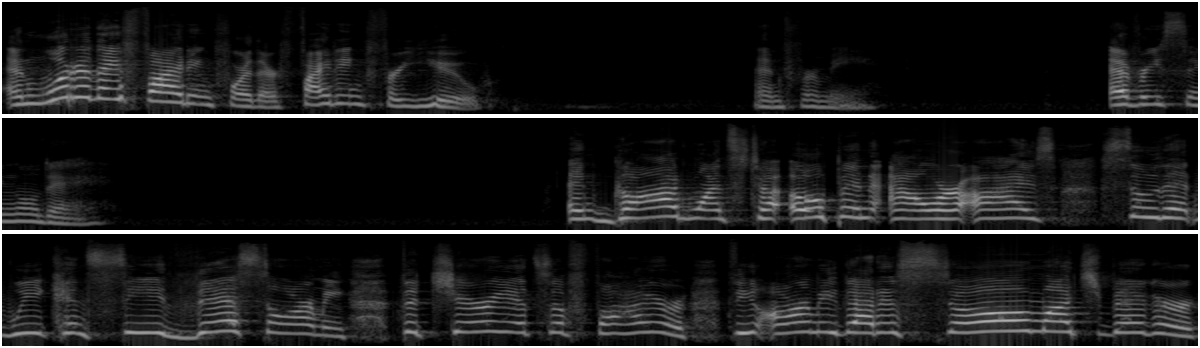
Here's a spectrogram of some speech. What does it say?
And what are they fighting for? They're fighting for you and for me every single day. And God wants to open our eyes so that we can see this army, the chariots of fire, the army that is so much bigger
